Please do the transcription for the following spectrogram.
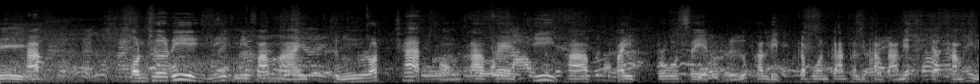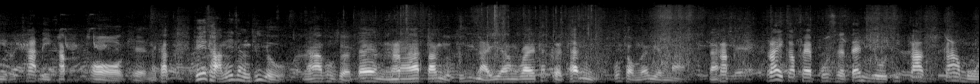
รี่นะครับผลเชอรี่นี้มีความหมายถึงรสชาติของกาแฟที่พาไปโปร เซสหรือผลิตกระบวนการผลิตต่างๆเนี้จะทำให้มีรสชาติดีครับ โอเคนะครับที่ถามนิดหนึงที่อยู่นะฮะภูเสือเต้นนะฮะตั้งอยู่ที่ไหนอย่างไรถ้าเกิดท่านผู้ชมแวะเวียนมานะครับไร่กาแฟปูเสือเต้นอยู่ที่ 99 หมู่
